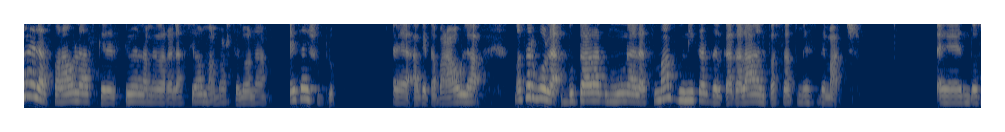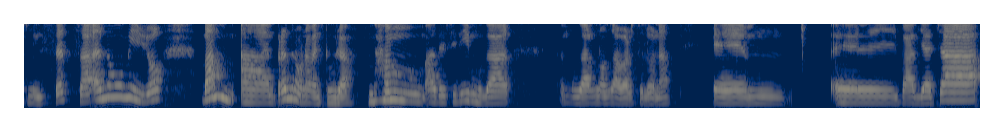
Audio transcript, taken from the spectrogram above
Una de les paraules que descriuen la meva relació amb Barcelona és aixopluc. Eh, aquesta paraula va ser votada com una de les més boniques del català el passat mes de maig. En 2016, el meu amic i jo vam a emprendre una aventura. Vam a decidir mudar, mudar-nos a Barcelona. Eh, ell va viatjar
